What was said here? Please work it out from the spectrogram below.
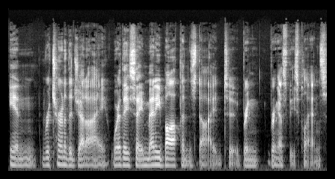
in Return of the Jedi where they say many Bothans died to bring bring us these plans.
